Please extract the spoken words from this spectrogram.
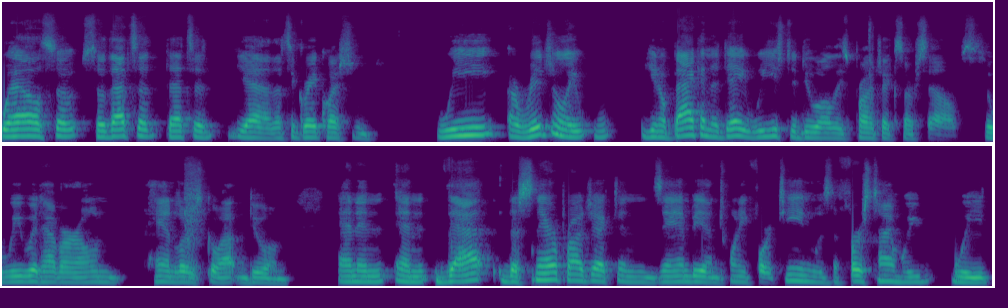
Well, so so that's a that's a yeah, that's a great question. We originally, you know, back in the day, we used to do all these projects ourselves. So we would have our own handlers go out and do them. And in and that the snare project in Zambia in 2014 was the first time we we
